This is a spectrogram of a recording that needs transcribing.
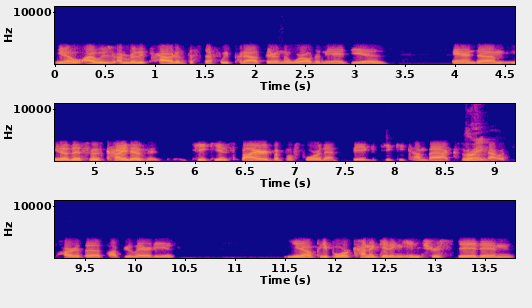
you know i was i'm really proud of the stuff we put out there in the world and the ideas. And um you know this was kind of tiki inspired but before that big tiki comeback so Right. that was part of the popularity is you know people were kind of getting interested in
